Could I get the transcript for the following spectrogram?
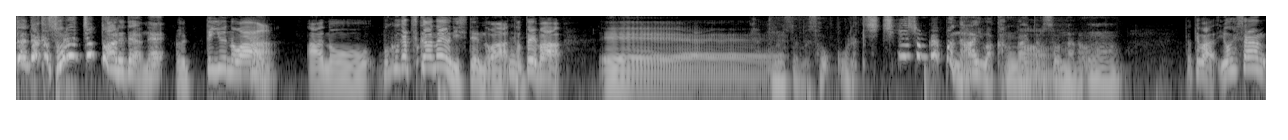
だだからそれちょっとあれだよね。っていうのは、あの僕が使わないようにしてるのは、うん。例えばえーでもそ俺シチュエーションがやっぱないわ考えたあー。らそんなの。うん。例えば「洋平さん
